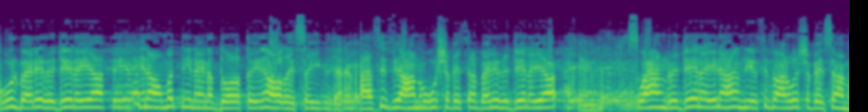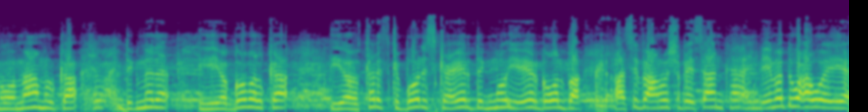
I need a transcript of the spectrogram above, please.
Guul baan idin rajaynayaa. Inaa ummaddiina ayna dooratay ina hodaysay si fiican ugu shaqaysaan baan idin rajaynayaa. Waxaan rajaynaya inaa amniga si fiican uga shaqaysaan oo maamulka degmada iyo gobolka iyo taliska booliska eer degmo iyo eer gobolba. Aa si fiican uga shaqaysaan niimaddu waxaa weeye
